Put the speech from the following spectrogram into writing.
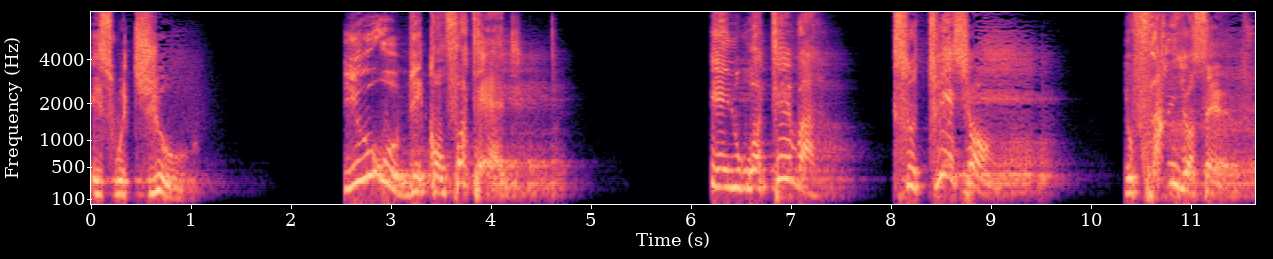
is with you, you will be comforted in whatever situation you find yourself.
